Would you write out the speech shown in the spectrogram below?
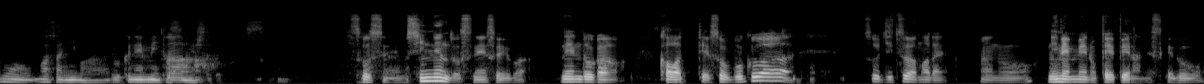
もう、まさに今、6年目に突入したところです。そうですね。もう新年度ですね、そういえば。年度が変わって、そう、僕は、そう、実はまだ、あの、2年目のペイペイなんですけど、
